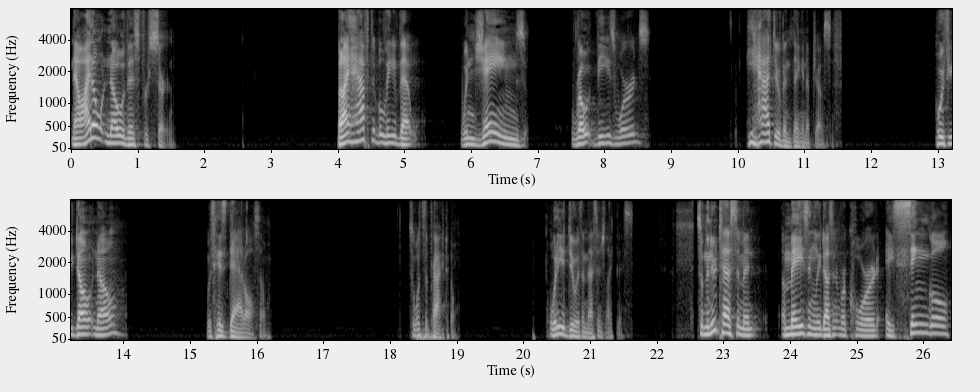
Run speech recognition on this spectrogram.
Now, I don't know this for certain, but I have to believe that when James wrote these words, he had to have been thinking of Joseph, who, if you don't know, was his dad also. So, what's the practical? What do you do with a message like this? So, the New Testament amazingly doesn't record a single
